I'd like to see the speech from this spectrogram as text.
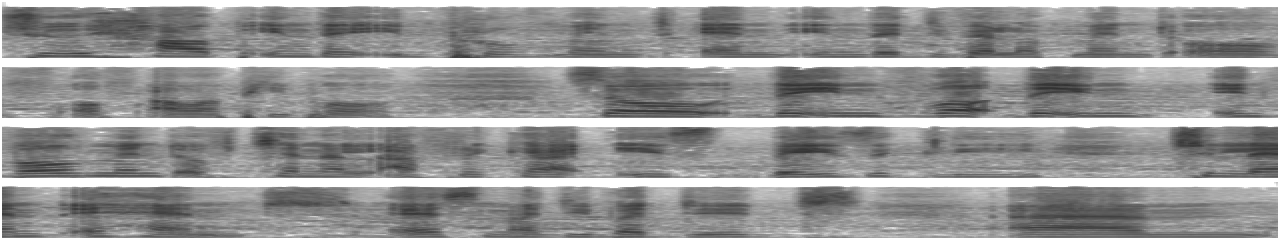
to help in the improvement and in the development of, of our people. So the invo- the in- involvement of Channel Africa is basically to lend a hand, as Madiba did. Um,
